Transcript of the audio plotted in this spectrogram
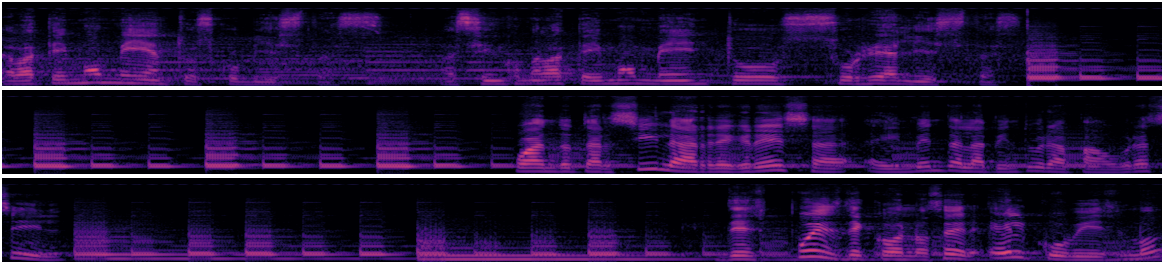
ela tem momentos cubistas, assim como ela tem momentos surrealistas. Quando Tarsila regresa e inventa a pintura para o Brasil, después de conocer el cubismo,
